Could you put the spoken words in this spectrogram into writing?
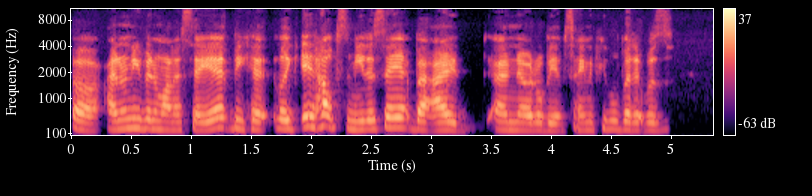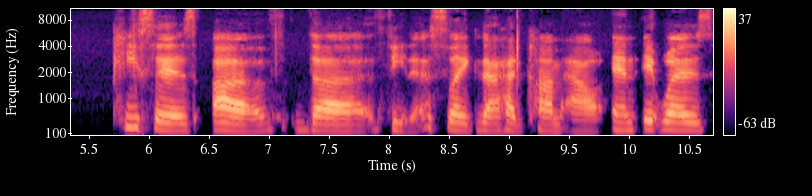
oh, I don't even want to say it because like it helps me to say it, but I I know it'll be upsetting to people, but it was pieces of the fetus like that had come out and it was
